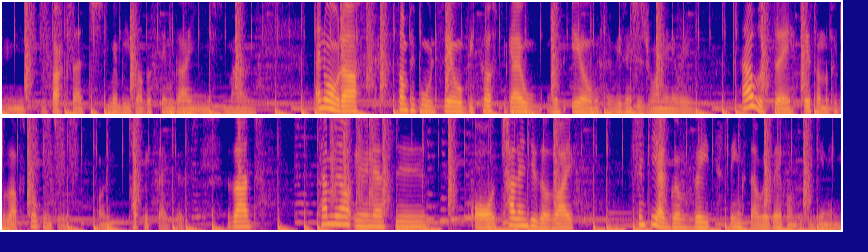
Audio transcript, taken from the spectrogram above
with the fact that maybe he's not the same guy you used to marry. Anyone would ask. Some people would say, oh, because the guy was ill, is the reason she's running away. I would say, based on the people I've spoken to on topics like this, that terminal illnesses or challenges of life simply aggravate things that were there from the beginning.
